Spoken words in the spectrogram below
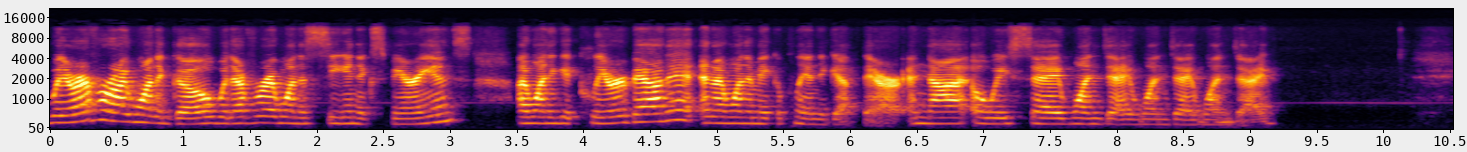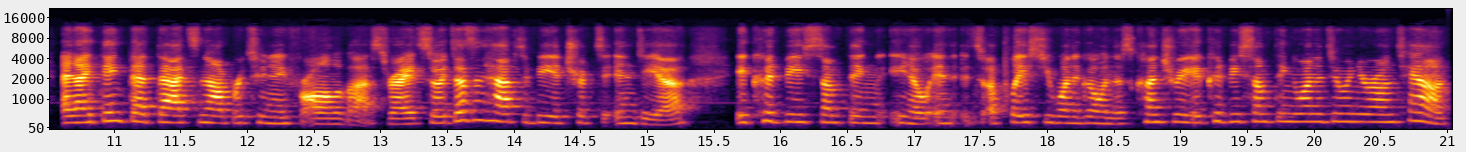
wherever i want to go whatever i want to see and experience i want to get clear about it and i want to make a plan to get there and not always say one day one day one day and I think that that's an opportunity for all of us, right? So it doesn't have to be a trip to India. It could be something, you know, in, it's a place you want to go in this country. It could be something you want to do in your own town.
